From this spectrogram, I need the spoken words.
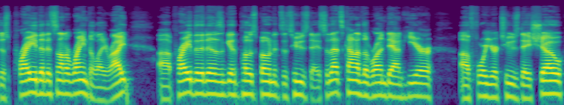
Just pray that it's not a rain delay, right? Uh, pray that it doesn't get postponed into Tuesday. So that's kind of the rundown here uh, for your Tuesday show.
